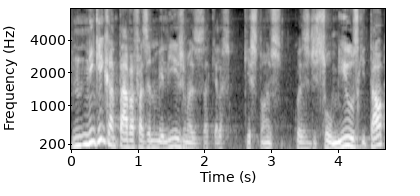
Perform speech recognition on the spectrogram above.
ninguém cantava fazendo melismas, aquelas questões, coisas de soul music e tal.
